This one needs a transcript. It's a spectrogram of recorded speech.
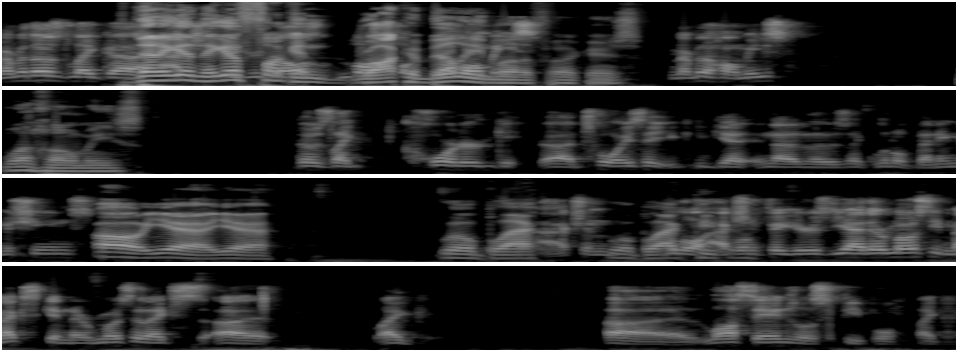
Remember those like uh, then again, they got figure dolls? fucking the rockabilly motherfuckers. Remember the homies? What homies? Those like quarter uh, toys that you can get in uh, those like little vending machines. Oh yeah, yeah. Little black. action little black little people. action figures. Yeah, they're mostly Mexican. They're mostly like uh like uh Los Angeles people. Like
